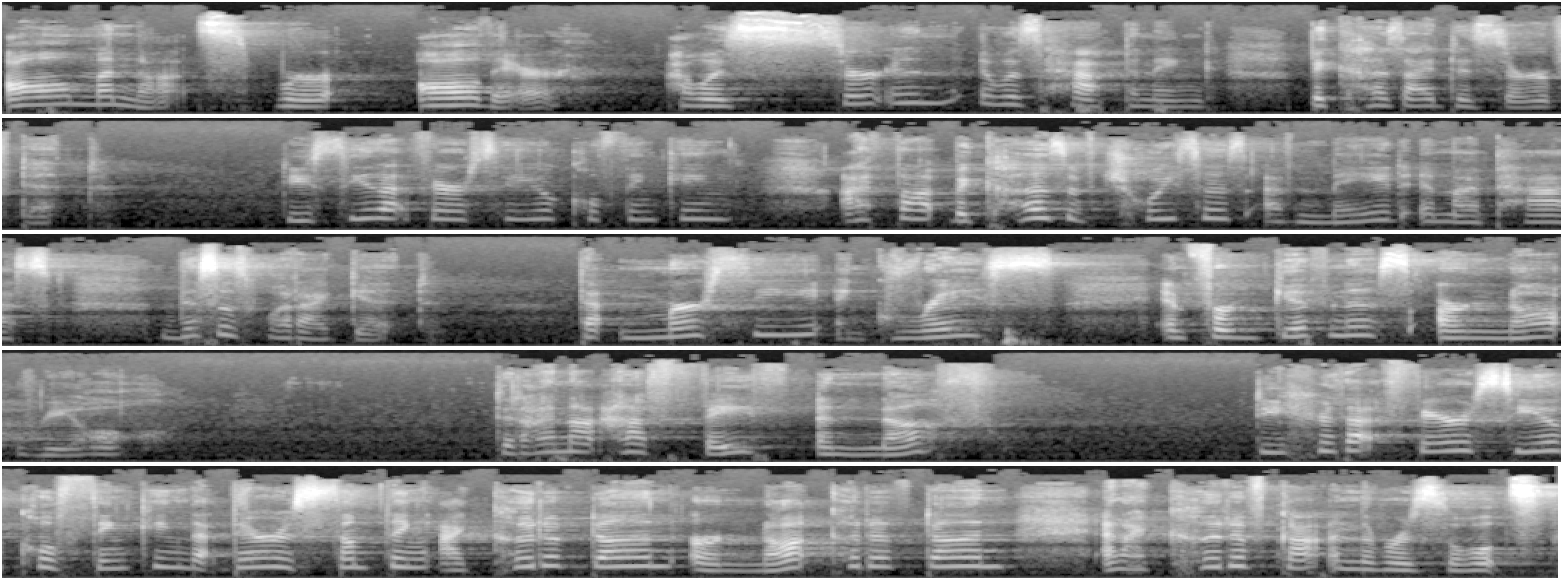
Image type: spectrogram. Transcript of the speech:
all my knots were all there. I was certain it was happening because I deserved it. Do you see that Pharisaical thinking? I thought because of choices I've made in my past, this is what I get that mercy and grace and forgiveness are not real? Did I not have faith enough? Do you hear that Pharisaical thinking that there is something I could have done or not could have done, and I could have gotten the results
